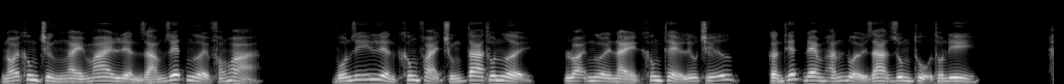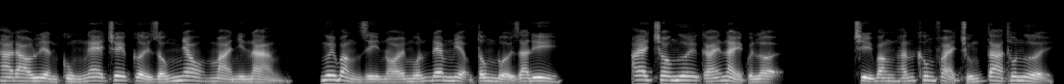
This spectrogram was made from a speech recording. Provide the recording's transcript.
nói không chừng ngày mai liền dám giết người phóng hỏa. Vốn dĩ liền không phải chúng ta thôn người, loại người này không thể lưu trữ, cần thiết đem hắn đuổi ra dung thụ thôn đi. Hà Đào liền cùng nghe chê cười giống nhau mà nhìn nàng, ngươi bằng gì nói muốn đem niệm tông đuổi ra đi. Ai cho ngươi cái này quyền lợi? Chỉ bằng hắn không phải chúng ta thôn người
